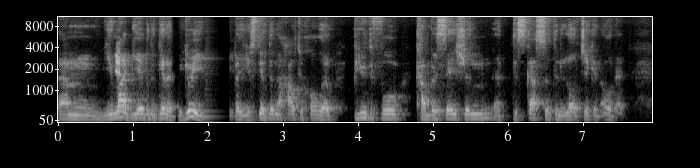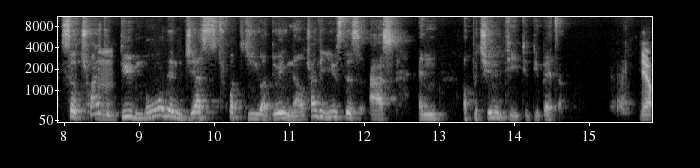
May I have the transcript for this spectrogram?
Um, you might be able to get a degree, but you still don't know how to hold a beautiful conversation, uh, discuss certain logic and all that. So try mm. to hmm. do more than just what you are doing now. Try to use this as an opportunity to do better. Yeah.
